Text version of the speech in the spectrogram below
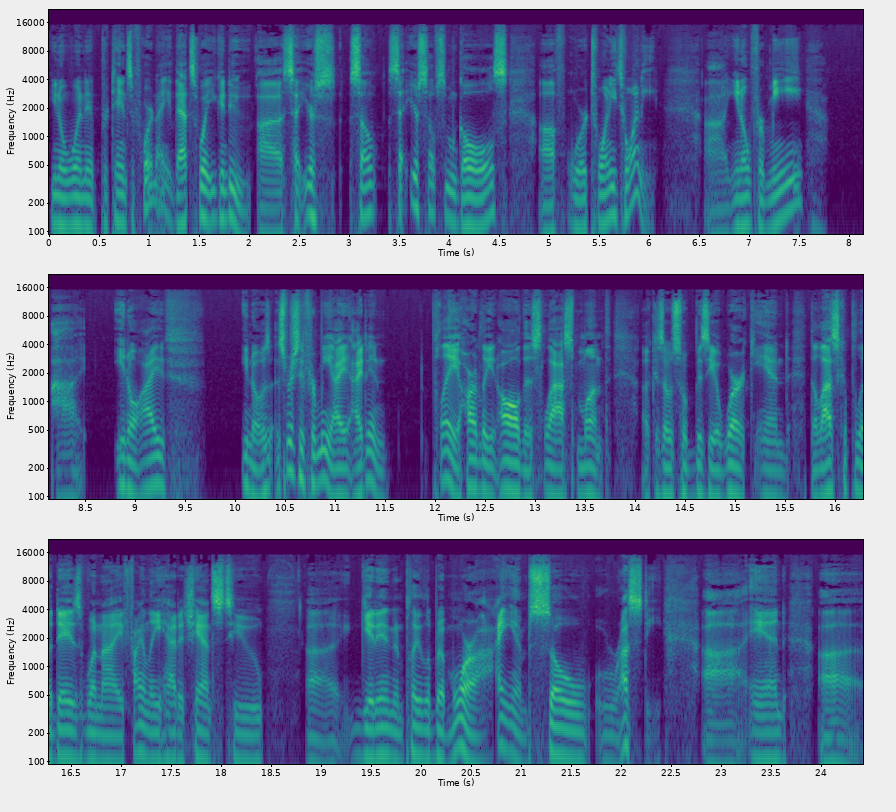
you know, when it pertains to Fortnite, that's what you can do. Uh, set yourself set yourself some goals uh, for 2020. Uh, you know, for me, uh, you know, I've, you know, especially for me, I, I didn't play hardly at all this last month because uh, I was so busy at work. And the last couple of days when I finally had a chance to uh, get in and play a little bit more, I am so rusty. Uh, and uh,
